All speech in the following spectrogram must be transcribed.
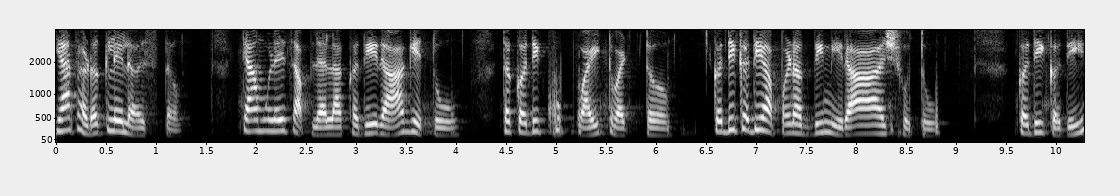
यात अडकलेलं असतं. त्यामुळेच आपल्याला कधी राग येतो तर कधी खूप वाईट वाटतं. कधी कधी आपण अगदी निराश होतो. कधी कधी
